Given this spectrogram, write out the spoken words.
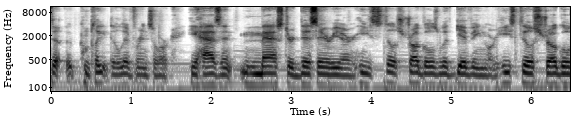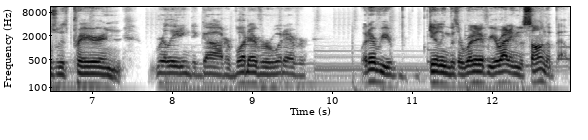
the complete deliverance or he hasn't mastered this area or he still struggles with giving or he still struggles with prayer and relating to God or whatever, whatever, whatever you're dealing with or whatever you're writing the song about.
